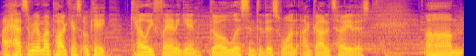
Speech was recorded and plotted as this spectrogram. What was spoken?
I had somebody on my podcast. Okay, Kelly Flanagan, go listen to this one. I got to tell you this. Um,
